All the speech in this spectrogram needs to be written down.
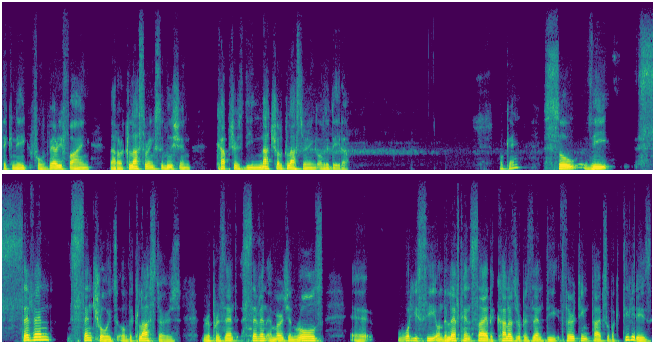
technique for verifying that our clustering solution captures the natural clustering of the data. Okay, so the seven centroids of the clusters represent seven emergent roles. Uh, what you see on the left-hand side, the colors represent the 13 types of activities,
